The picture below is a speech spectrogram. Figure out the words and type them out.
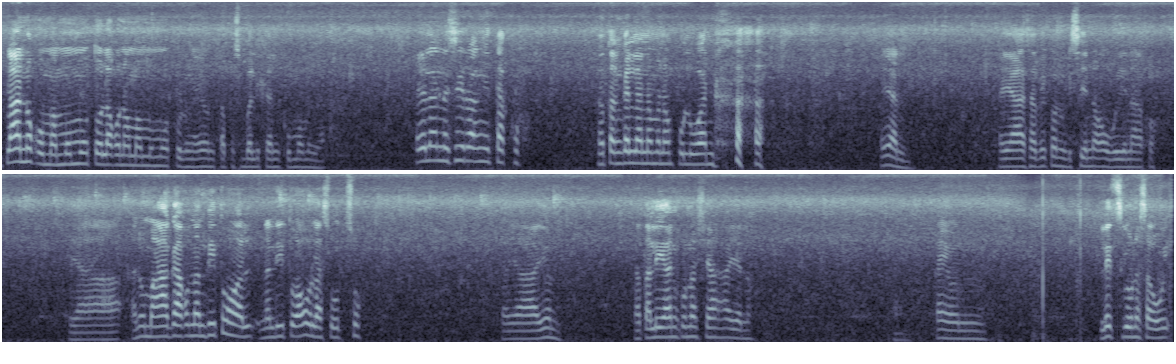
Ang plano ko, mamumutol ako ng mamumutol ngayon. Tapos balikan ko mamaya. Kaya lang nasira ang itak ko. Natanggal na naman ang puluhan. Ayan. Kaya sabi ko, busy na uwi na ako. Kaya, ano, maaga ako nandito. al- Nandito ako, las 8. Kaya, yun. Natalian ko na siya. Ayan, o. Ngayon, let's go na sa uwi.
